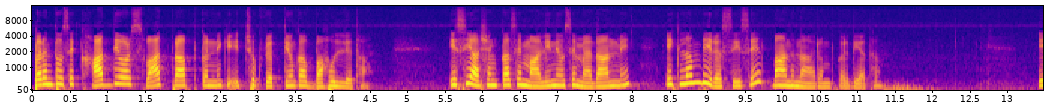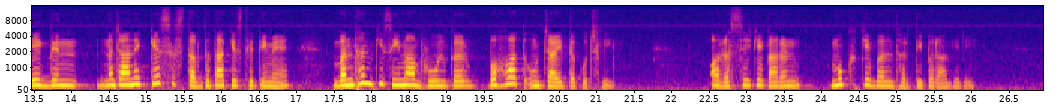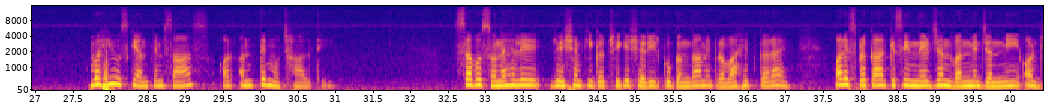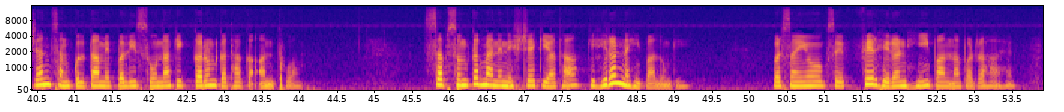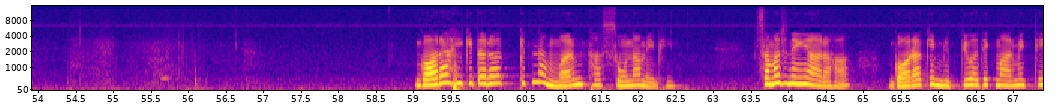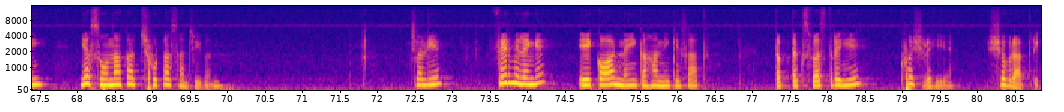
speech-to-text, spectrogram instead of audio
परंतु उसे खाद्य और स्वाद प्राप्त करने के इच्छुक व्यक्तियों का बाहुल्य था। इसी आशंका से माली ने उसे मैदान में एक लंबी रस्सी से बांधना आरंभ कर दिया था। एक दिन न जाने किस स्तब्धता की स्थिति में बंधन की सीमा भूलकर बहुत ऊंचाई तक उछली और रस्सी के कारण मुख के बल धरती पर आ गिरी। वही उसकी अंतिम सांस और अंतिम उछाल थी। सब सुनहले रेशम की गठरी के शरीर को गंगा में प्रवाहित कराए और इस प्रकार किसी निर्जन वन में जन्मी और जन संकुलता में पली सोना की करुण कथा का अंत हुआ। सब सुनकर मैंने निश्चय किया था कि हिरण नहीं पालूँगी। पर संयोग से फिर हिरण ही पालना पड़ रहा है। गौरा ही की तरह कितना मर्म था सोना में भी। समझ नहीं आ रहा गौरा की मृत्यु अधिक मार्मिक थी या सोना का छोटा सा जीवन? चलिए, फिर मिलेंगे एक और नई कहानी के साथ। तब तक स्वस्थ रहिए, खुश रहिए। शुभ रात्रि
